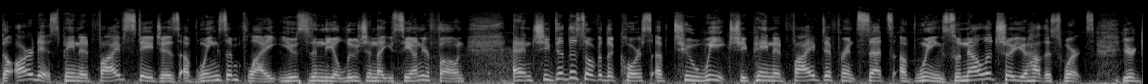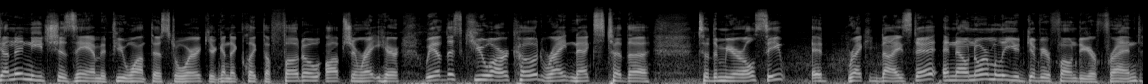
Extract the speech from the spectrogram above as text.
The artist painted five stages of wings in flight used in the illusion that you see on your phone, and she did this over the course of two weeks. She painted five different sets of wings. So now let's show you how this works. You're gonna need Shazam if you want this to work. You're gonna click the photo option right here. We have this QR code right next to the to the mural. See, it recognized it. And now normally you'd give your phone to your friend,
